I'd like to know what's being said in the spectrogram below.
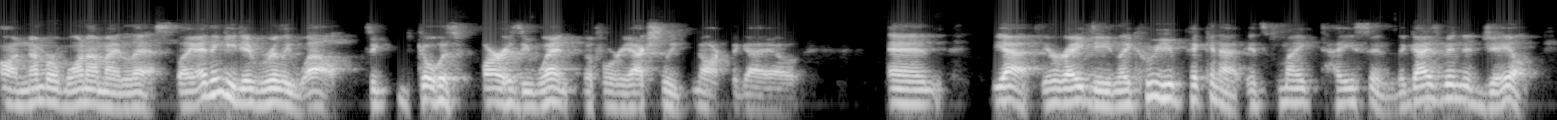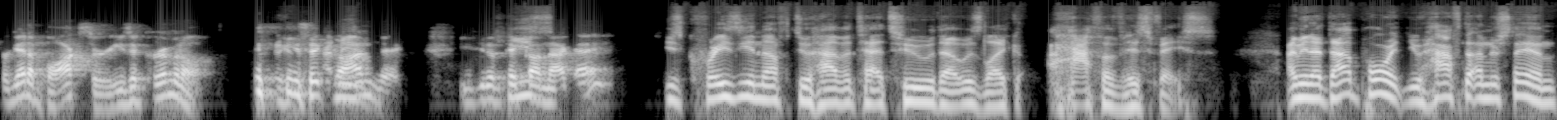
on number one on my list. Like I think he did really well to go as far as he went before he actually knocked the guy out. And yeah, you're right, Dean. Like who are you picking at? It's Mike Tyson. The guy's been to jail. Forget a boxer. He's a criminal. he's a I mean, convict. you gonna pick on that guy? He's crazy enough to have a tattoo that was like half of his face. I mean, at that point, you have to understand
